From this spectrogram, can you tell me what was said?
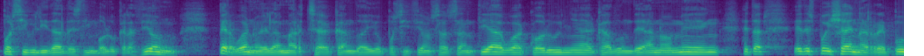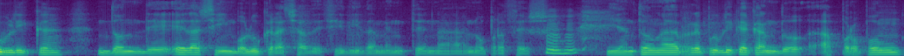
posibilidades de involucración, pero, bueno, ela marcha cando hai oposicións a Santiago, a Coruña, a donde a nomen, e tal, e despois xa é na República, donde ela se involucra xa decididamente na, no proceso. Uh -huh. E entón a República cando a propón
